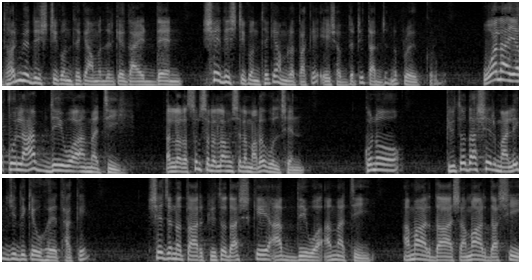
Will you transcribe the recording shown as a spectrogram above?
ধর্মীয় দৃষ্টিকোণ থেকে আমাদেরকে গাইড দেন। সেই দৃষ্টিকোণ থেকে আমরা তাকে এই শব্দটি তার জন্য প্রয়োগ করব। ওয়ালাইকুল আবদি ও আমাটি আল্লাহ রসুল সাল্লাম আরও বলছেন, কোনো কৃতদাসের মালিক যদি কেউ হয়ে থাকে, সে সেজন্য তার কৃতদাসকে আবদি ও আমাতি, আমার দাস, আমার দাসী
